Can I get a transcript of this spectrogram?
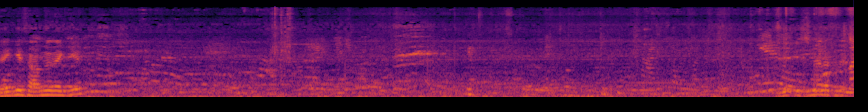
देखिए सामने देखिए। ये इसमें रख लेना।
